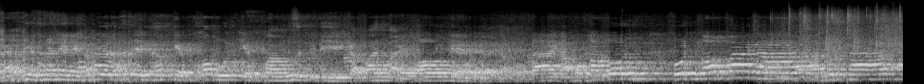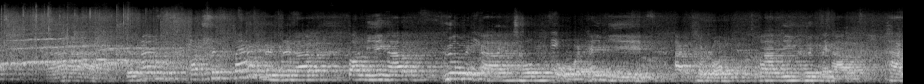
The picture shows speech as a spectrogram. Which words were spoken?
แป๊บเดียวเท่านั้นเองครับเดียวนั่นเองครับเก็บข้อมูลเก็บความรู้สึกดีๆกลับบ้านไปโอเค ได้ครับผมขอบคุณคุณงบมากครับขอบคุณครับอ่าเดี๋ยวนั่งพักสักแป๊บหนึ่งนะครับ ตอนนี้ครับเพื่อเป็นการชมโขนให้มีอัตรสมาก ยิ่งขึ้นนะครับ ทาง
